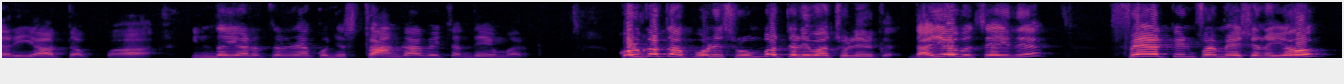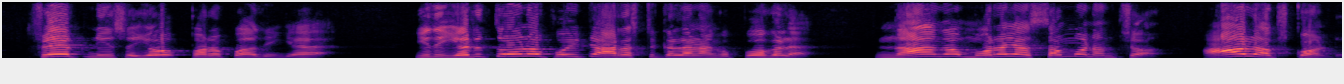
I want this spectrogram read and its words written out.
சரியா தப்பா? இந்த இடத்துல தான் கொஞ்சம் ஸ்ட்ராங்காகவே சந்தேகமாக இருக்கு. கொல்கத்தா போலீஸ் ரொம்ப தெளிவாக சொல்லியிருக்கு. தயவு செய்து ஃபேக் இன்ஃபர்மேஷனையோ ஃபேக் நியூஸையோ பரப்பாதீங்க. இது எடுத்தோன்னு போயிட்டு அரெஸ்ட்டுக்கெல்லாம் நாங்கள் போகலை. நாங்கள் முறையாக சம்மன் அனுப்பிச்சோம். ஆள் அப்ஸ்காண்ட்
